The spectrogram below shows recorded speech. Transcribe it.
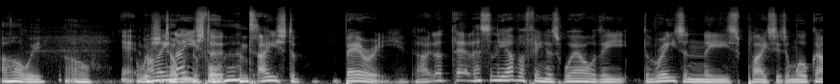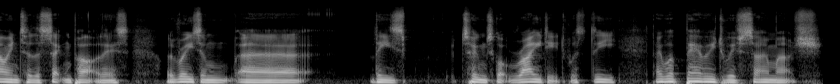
Are we? Oh, Yeah, I wish you mean, told they me used beforehand. to. They used to bury. Like, that, that's the other thing as well. The the reason these places, and we'll go into the second part of this. The reason uh, these tombs got raided was the they were buried with so much.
